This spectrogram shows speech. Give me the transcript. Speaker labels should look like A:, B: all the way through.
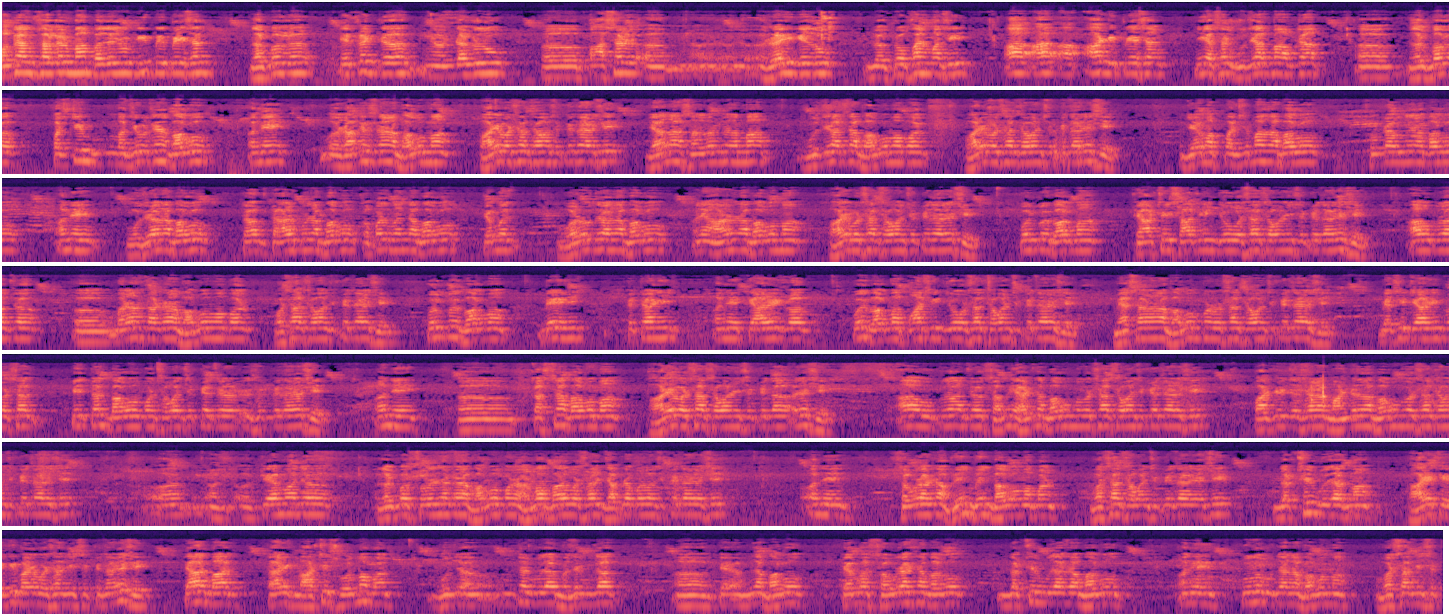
A: બંગાળ સાગરમાં બનેલું deep depression લગભગ એક જ ડગલું પાછળ રહી ગયેલું તોફાનમાંથી. આ આ ડિપ્રેશનની અસર ગુજરાતમાં આવતા લગભગ પશ્ચિમ મધ્યપ્રદેશના ભાગો અને રાજસ્થાનના ભાગોમાં ભારે વરસાદ થવાની શક્યતા રહેશે. જ્યાંના સંલગ્નમાં ગુજરાતના ભાગોમાં પણ ભારે વરસાદ થવાની શક્યતા રહેશે. જેમાં પંચમહાલના ભાગો, છોટાઉદેપુરના ભાગો અને ગોધરાના ભાગો તારપુરના ભાગો, કપડબંધના ભાગો તેમજ વડોદરાના ભાગો અને આણંદના ભાગોમાં ભારે વરસાદ થવાની શક્યતા રહેશે. કોઈ કોઈ ભાગમાં ચારથી સાત ઇંચ જેવો વરસાદ થવાની શક્યતા રહેશે. આ ઉપરાંત બનાસકાંઠાના ભાગોમાં પણ વરસાદ થવાની શક્યતા રહેશે. કોઈ કોઈ ભાગમાં બે ઇંચ કે ત્રણ ઇંચ અને ક્યારેક કોઈ ભાગમાં પાંચ ઇંચ જેવો વરસાદ થવાની શક્યતા રહેશે. મહેસાણાના ભાગોમાં પણ વરસાદ થવાની શક્યતા રહેશે. બેથી ચાર ઇંચ વરસાદ તે ત્રણ ભાગોમાં પણ થવાની શક્યતા શક્યતા રહેશે. અને કચ્છના ભાગોમાં ભારે વરસાદ થવાની શક્યતા રહેશે. આ ઉપરાંત સમી હાટના ભાગોમાં વરસાદ થવાની શક્યતા રહેશે. પાટણ દસાડા માંડલના ભાગોમાં વરસાદ થવાની શક્યતા રહેશે. તેમજ લગભગ સુરેન્દ્રનગરના ભાગો પણ હળવા ભારે વરસાદ ઝાપટા પડવાની શક્યતા રહેશે. અને સૌરાષ્ટ્રના ભિન્ન ભિન્ન ભાગોમાં પણ વરસાદ થવાની શક્યતા રહેશે. દક્ષિણ ગુજરાતમાં ભારેથી અતિ ભારે વરસાદની શક્યતા રહેશે ત્યારબાદ તારીખ બારથી સોળમાં પણ ઉત્તર ગુજરાત મધ્ય ગુજરાત અ, ભાગો તેમજ સૌરાષ્ટ્રના ભાગો દક્ષિણ ગુજરાતના ભાગો અને પૂર્વ ગુજરાતના ભાગોમાં વરસાદની શક્યતા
